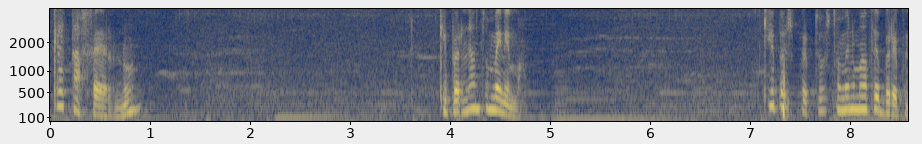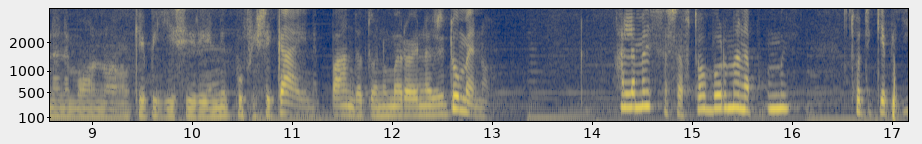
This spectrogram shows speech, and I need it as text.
καταφέρνουν και περνάνε το μήνυμα. Και εν περιπτώσει το μήνυμα δεν πρέπει να είναι μόνο και πηγή ειρήνη που φυσικά είναι πάντα το νούμερο ένα ζητούμενο. Αλλά μέσα σε αυτό μπορούμε να πούμε το ότι και πηγή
